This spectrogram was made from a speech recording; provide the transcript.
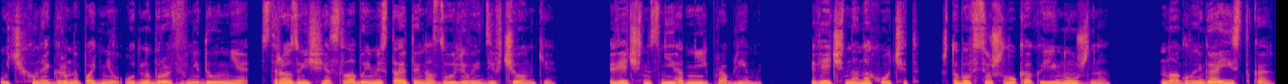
Учих наигранно поднял одну бровь в недоуме, сразу ища слабые места этой назойливой девчонки. Вечно с ней одни проблемы. Вечно она хочет, чтобы все шло как ей нужно. Наглая эгоистка.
